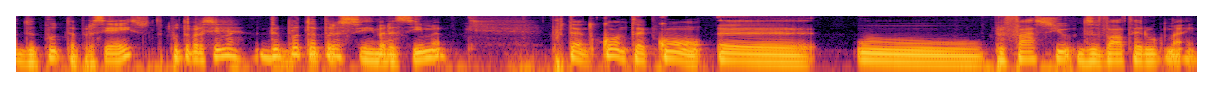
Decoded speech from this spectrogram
de de puta para cima, é isso? De puta para cima? De puta para cima. Para cima. Portanto, conta com o prefácio de Walter Ugumem.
